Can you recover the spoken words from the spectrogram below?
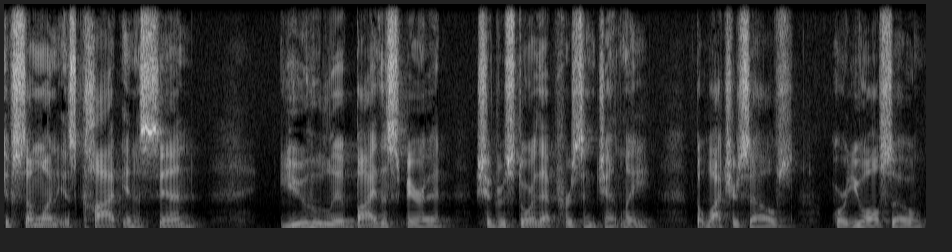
if someone is caught in a sin, you who live by the Spirit should restore that person gently, but watch yourselves, or you also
